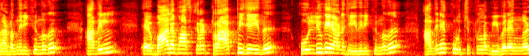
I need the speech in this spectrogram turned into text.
നടന്നിരിക്കുന്നത്. അതിൽ ബാലഭാസ്കരെ ട്രാപ്പ് ചെയ്ത് കൊല്ലുകയാണ് ചെയ്തിരിക്കുന്നത്. അതിനെക്കുറിച്ചിട്ടുള്ള വിവരങ്ങൾ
